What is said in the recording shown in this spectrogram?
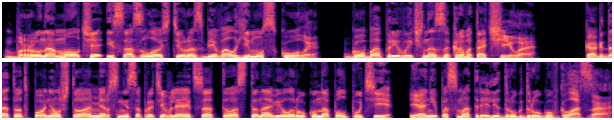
Бруно молча и со злостью разбивал ему скулы. Губа привычно закровоточила. Когда тот понял, что Аммерс не сопротивляется, то остановил руку на полпути и они посмотрели друг другу в глаза.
